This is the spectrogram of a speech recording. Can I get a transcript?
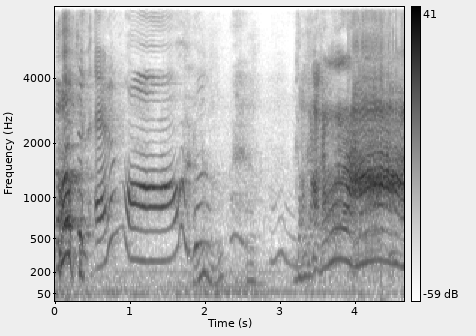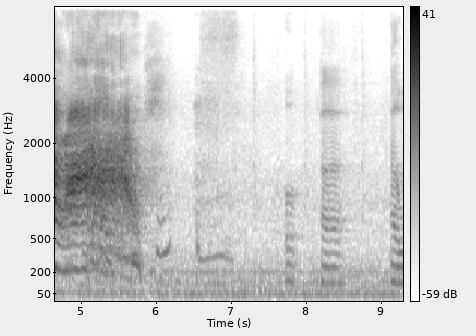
Such an animal. Oh, uh, uh,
